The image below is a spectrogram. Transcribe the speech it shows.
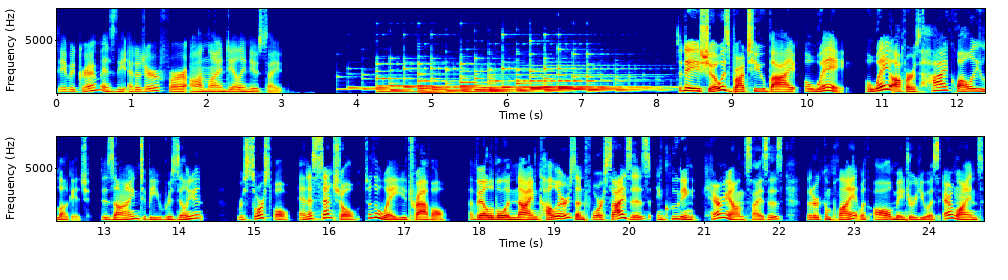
David Grimm is the editor for our online daily news site. Today's show is brought to you by Away. Away offers high quality luggage designed to be resilient resourceful, and essential to the way you travel. Available in nine colors and four sizes, including carry on sizes that are compliant with all major U.S. airlines,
